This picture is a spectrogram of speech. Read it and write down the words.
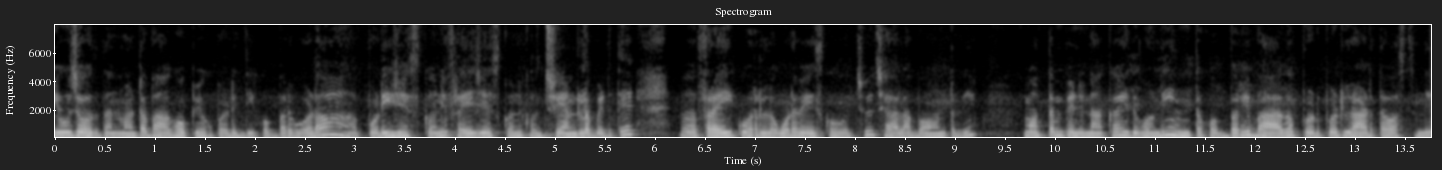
యూజ్ అవుతుంది అనమాట బాగా ఉపయోగపడుద్ది కొబ్బరి కూడా. పొడి చేసుకొని ఫ్రై చేసుకొని కొంచెం ఎండలో పెడితే ఫ్రై కూరల్లో కూడా వేసుకోవచ్చు. చాలా బాగుంటుంది. మొత్తం పిండినాక ఇదిగోండి ఇంత కొబ్బరి బాగా పొడి పొడిలాడుతూ వస్తుంది.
